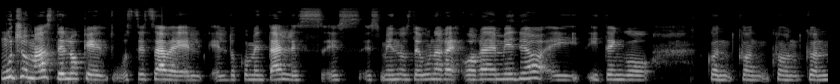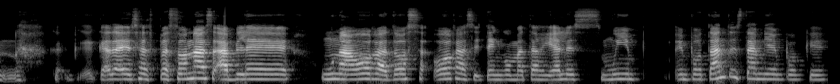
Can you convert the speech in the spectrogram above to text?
mucho más de lo que usted sabe, el, documental es, es, menos de una hora y media y, tengo con, con, con, con cada de esas personas hablé una hora, dos horas y tengo materiales muy importantes también porque,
